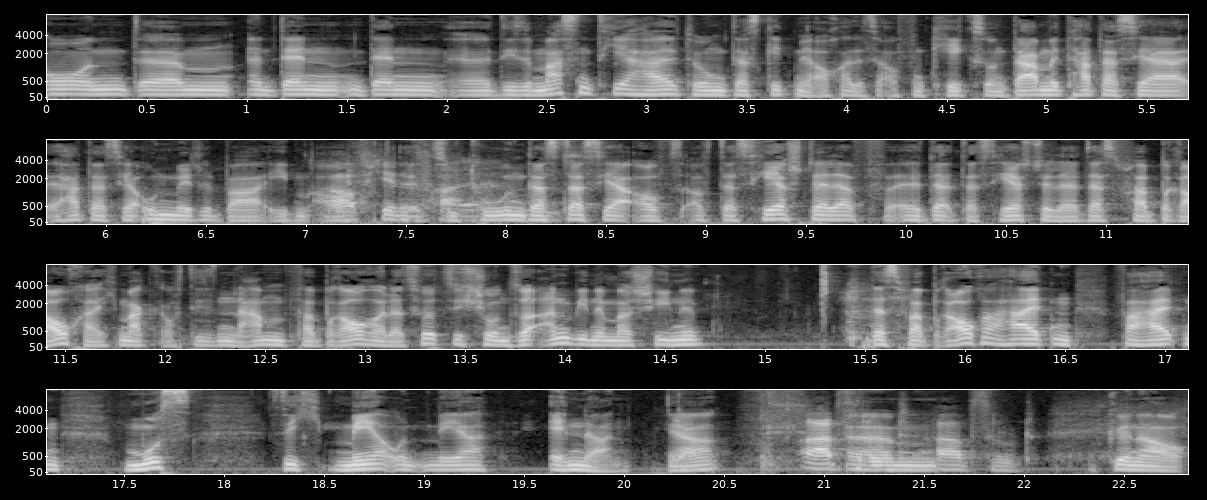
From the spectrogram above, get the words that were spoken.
Und ähm, denn, denn äh, diese Massentierhaltung, das geht mir auch alles auf den Keks. Und damit hat das ja, hat das ja unmittelbar eben auch äh, Fall, zu tun, ja. dass das ja auf, auf das Hersteller, äh, das Hersteller, das Verbraucher, ich mag auch diesen Namen Verbraucher, das hört sich schon so an wie eine Maschine. Das Verbraucherhalten, Verhalten muss sich mehr und mehr ändern. Ja, absolut, ähm, absolut. Genau.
